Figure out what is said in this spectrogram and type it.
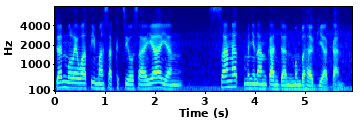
dan melewati masa kecil saya yang sangat menyenangkan dan membahagiakan.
